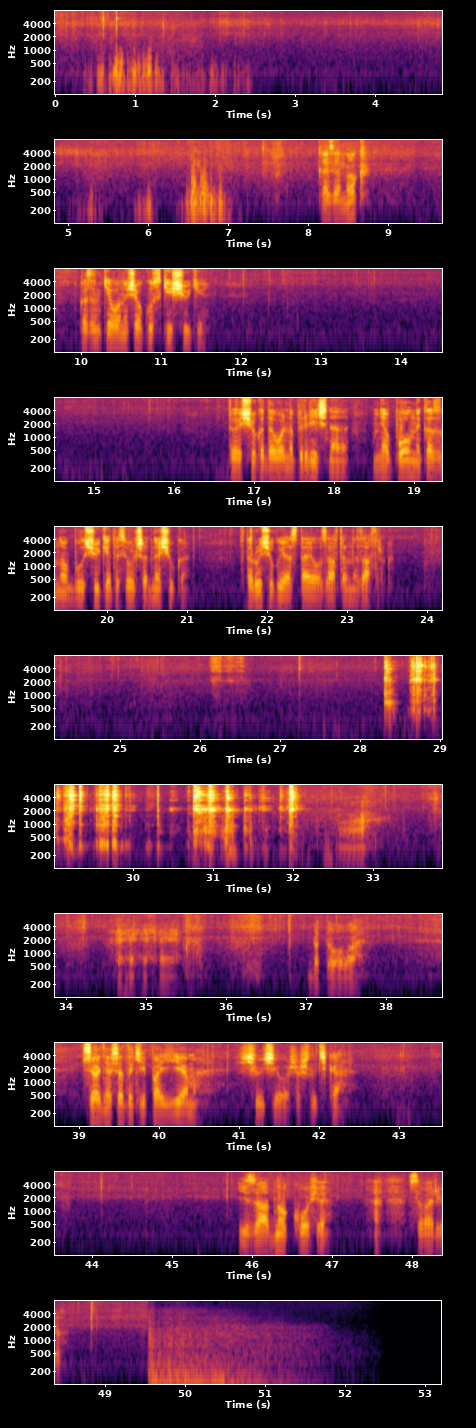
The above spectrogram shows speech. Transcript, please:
Казанок. В казанке вон еще куски щуки. То есть щука довольно приличная. У меня полный казанок был щуки, это всего лишь одна щука. Вторую щуку я оставил завтра на завтрак. Готово. Сегодня все-таки поем щучьего шашлычка. И заодно кофе сварю.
